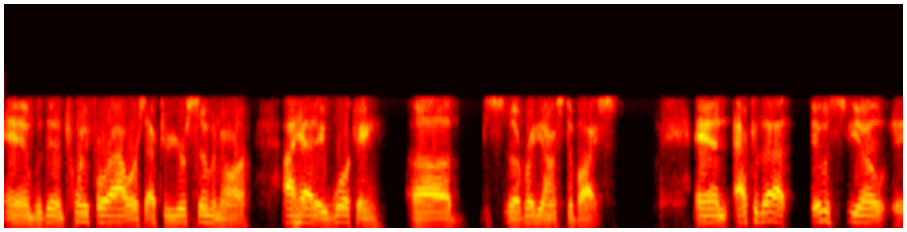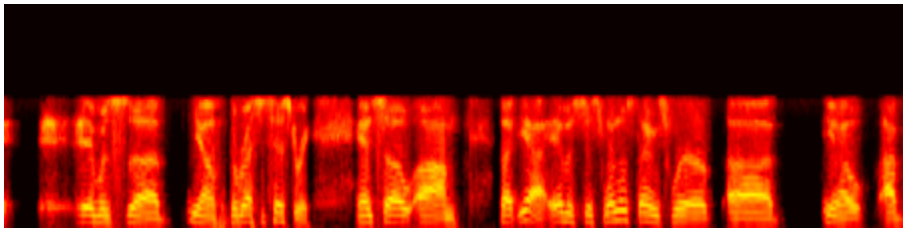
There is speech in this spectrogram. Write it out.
and within 24 hours after your seminar, I had a working uh, radionics device. And after that, it was you know it, it was uh, you know the rest is history. And so um, but yeah, it was just one of those things where uh, you know I've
